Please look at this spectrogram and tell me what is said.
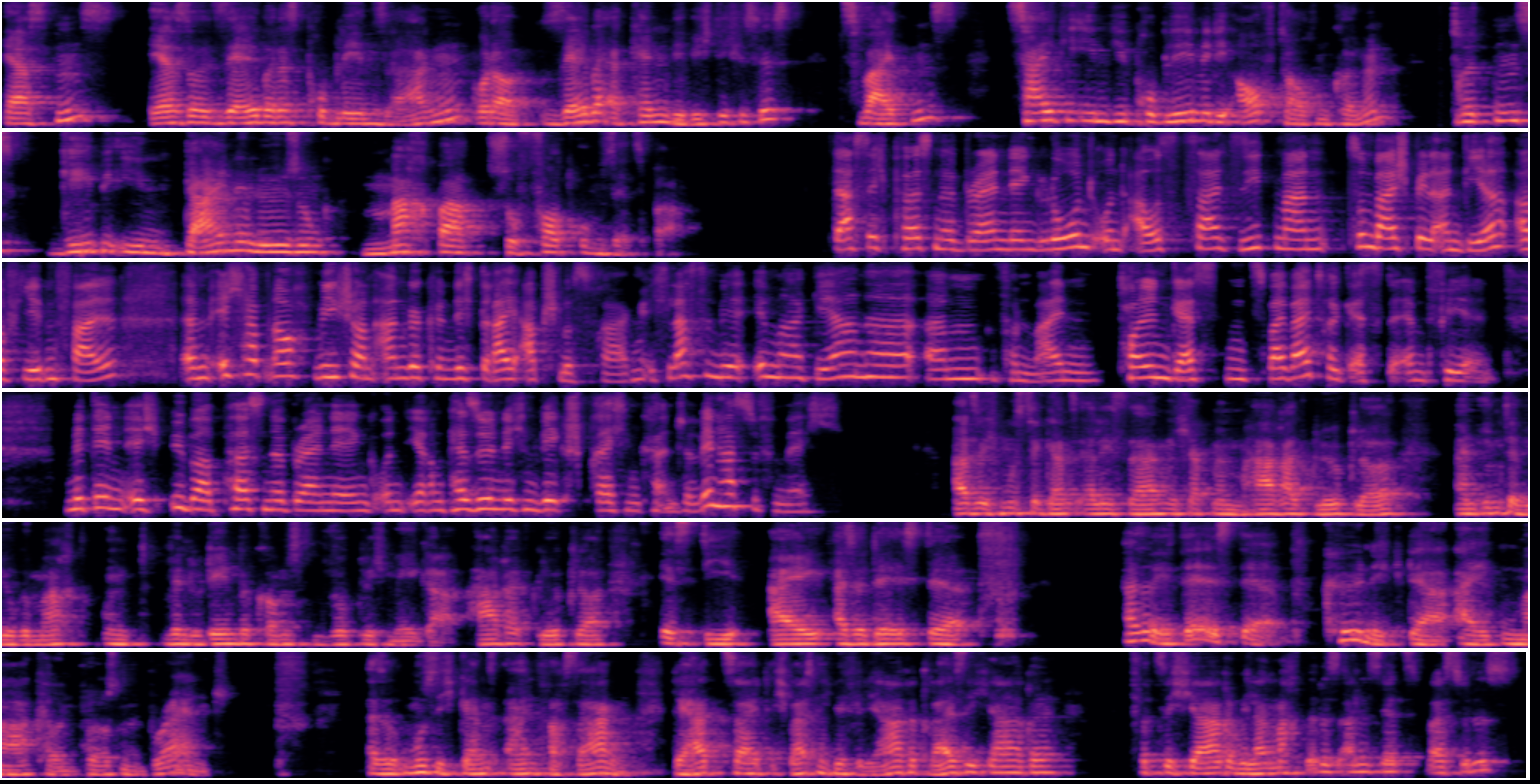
Erstens, er soll selber das Problem sagen oder selber erkennen, wie wichtig es ist. Zweitens, zeige ihm die Probleme, die auftauchen können. Drittens, gebe ihm deine Lösung machbar, sofort umsetzbar. Dass sich Personal Branding lohnt und auszahlt, sieht man zum Beispiel an dir auf jeden Fall. Ähm, ich habe noch, wie schon angekündigt, drei Abschlussfragen. Ich lasse mir immer gerne ähm, von meinen tollen Gästen zwei weitere Gäste empfehlen, mit denen ich über Personal Branding und ihren persönlichen Weg sprechen könnte. Wen hast du für mich? Also ich muss dir ganz ehrlich sagen, ich habe mit Harald Glöckler ein Interview gemacht und wenn du den bekommst, wirklich mega. Harald Glöckler ist die, also der ist der, also der ist der König der Eigenmarke und Personal Brand. Also muss ich ganz einfach sagen. Der hat seit, ich weiß nicht wie viele Jahre, 30 Jahre, 40 Jahre, wie lange macht er das alles jetzt? Weißt du das?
